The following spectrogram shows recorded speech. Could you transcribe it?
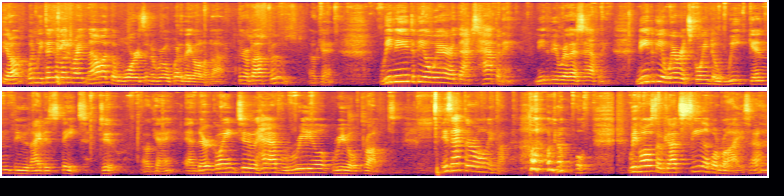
you know, when we take a look right now at the wars in the world, what are they all about? They're about food, okay? We need to be aware that's happening. Need to be aware that's happening. Need to be aware it's going to weaken the United States too. Okay? And they're going to have real, real problems. Is that their only problem? Oh no. We've also got sea level rise, huh?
